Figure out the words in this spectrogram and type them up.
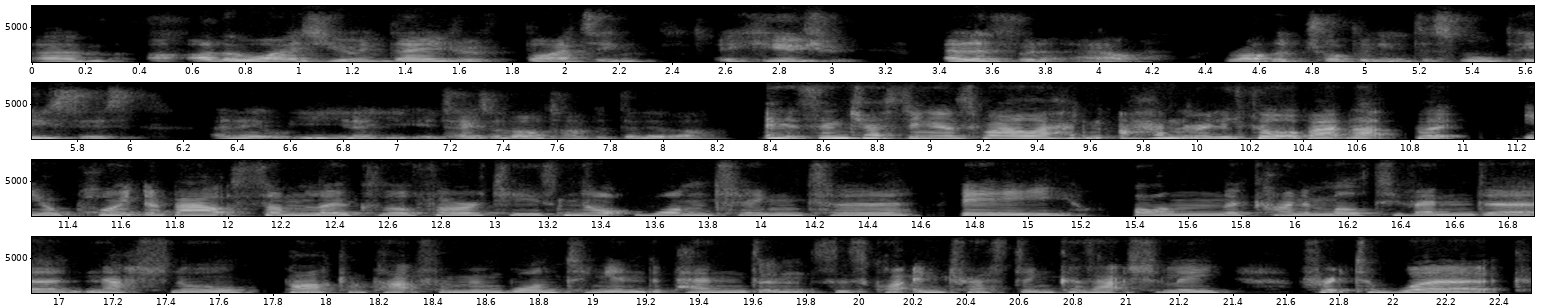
Um, otherwise, you're in danger of biting a huge elephant out rather than chopping it into small pieces and it you know it takes a long time to deliver. It's interesting as well i hadn't i hadn't really thought about that but your point about some local authorities not wanting to be on the kind of multi-vendor national parking platform and wanting independence is quite interesting because actually for it to work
